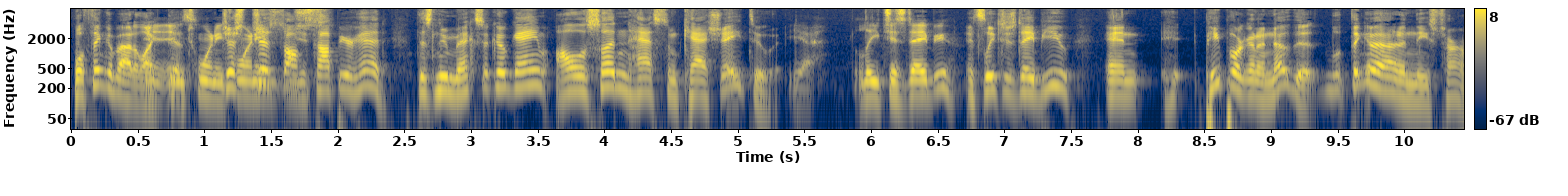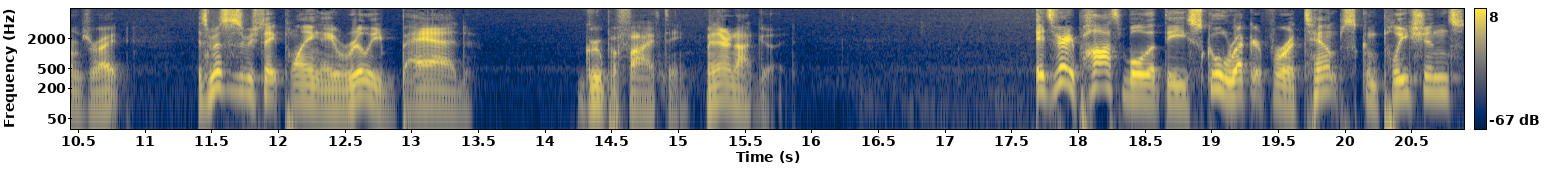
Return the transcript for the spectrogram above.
Well, think about it like In- in this. 2020, just, just off just- the top of your head, this New Mexico game all of a sudden has some cachet to it. Yeah, Leach's debut. It's Leach's debut, and people are going to know that. Look, Think about it in these terms, right? Is Mississippi State playing a really bad group of five team? I mean, they're not good. It's very possible that the school record for attempts, completions,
